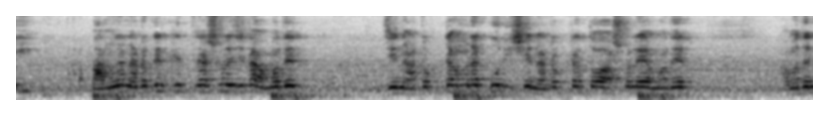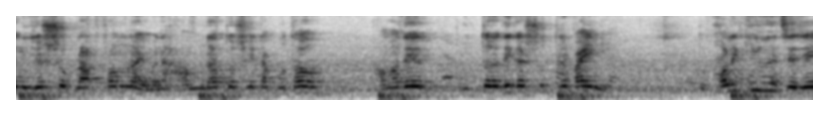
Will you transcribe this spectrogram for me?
এই বাংলা নাটকের ক্ষেত্রে আসলে যেটা আমাদের যে নাটকটা আমরা করি সেই নাটকটা তো আসলে আমাদের আমাদের নিজস্ব প্ল্যাটফর্ম নয়। মানে আমরা তো সেটা কোথাও আমাদের উত্তরাধিকার সূত্রে পাইনি। তো ফলে কি হয়েছে যে,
